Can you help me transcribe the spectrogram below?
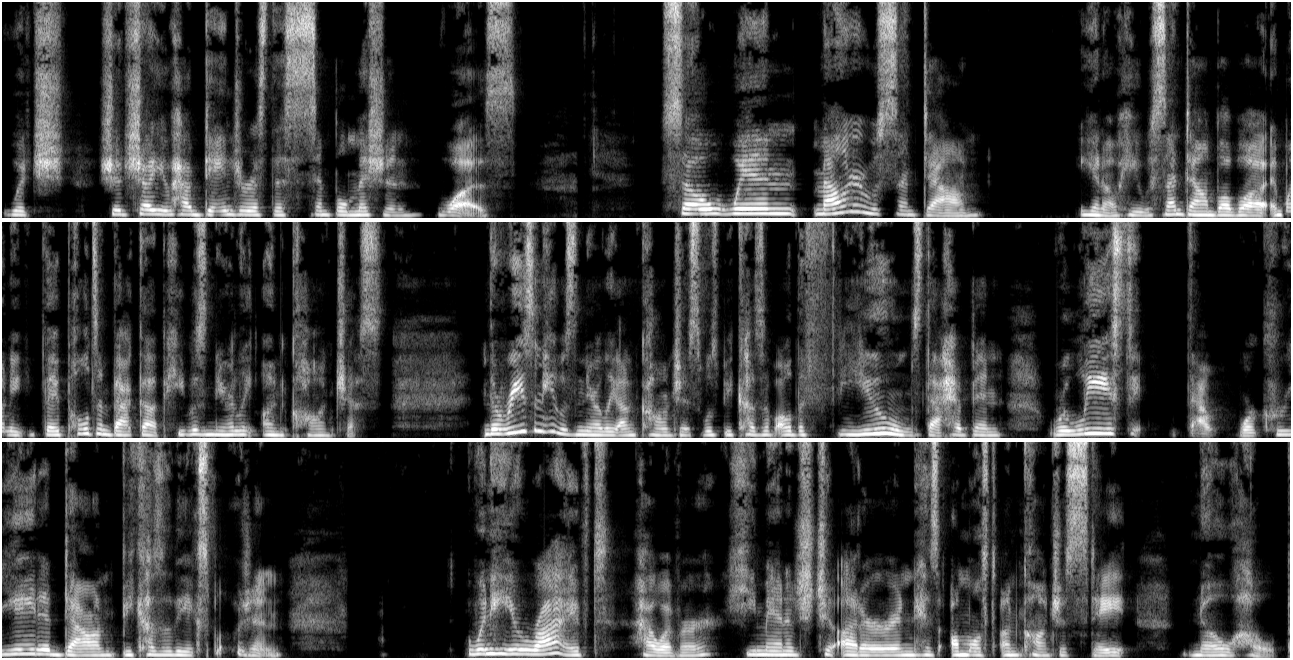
which should show you how dangerous this simple mission was. So when Mallory was sent down, you know, he was sent down, blah, blah. And when he, they pulled him back up, he was nearly unconscious. The reason he was nearly unconscious was because of all the fumes that had been released that were created down because of the explosion. When he arrived, however, he managed to utter in his almost unconscious state, no hope,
